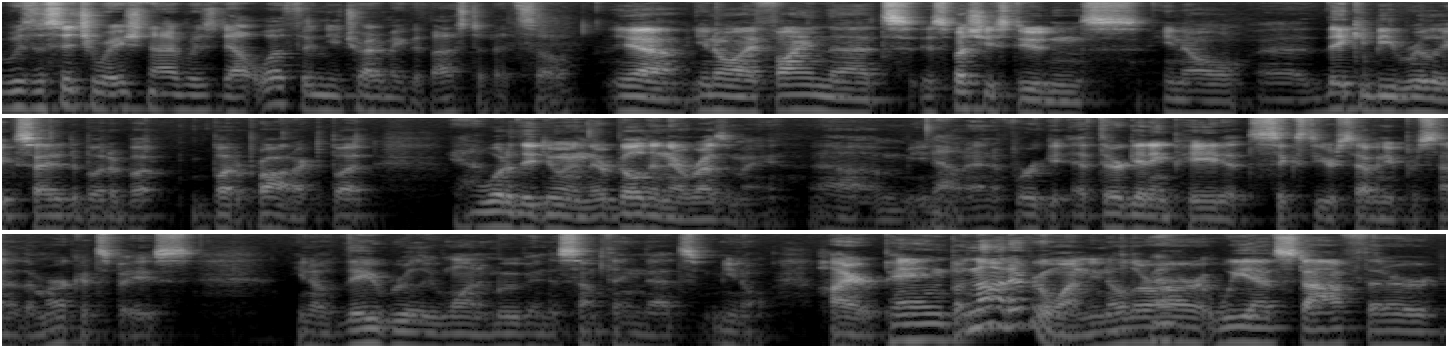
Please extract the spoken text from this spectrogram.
it was a situation I was dealt with, and you try to make the best of it. So yeah you know i find that especially students you know uh, they can be really excited about about, about a product but Yeah. what are they doing they're building their resume um, you know Yeah. and if we're if they're getting paid at 60 or 70 percent of the market space you know they really want to move into something that's you know higher paying but not everyone you know there Yeah. are we have staff that are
